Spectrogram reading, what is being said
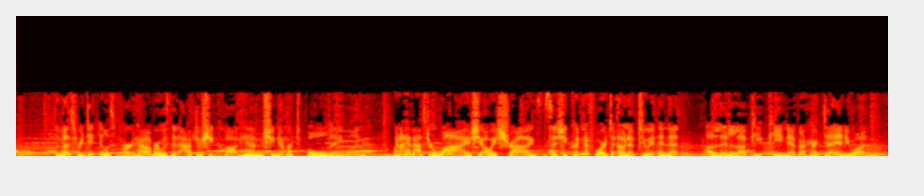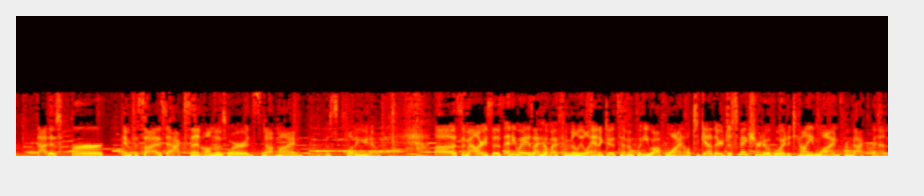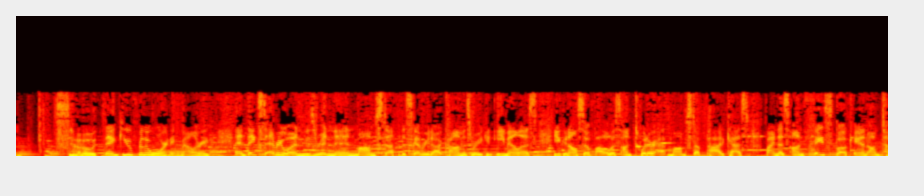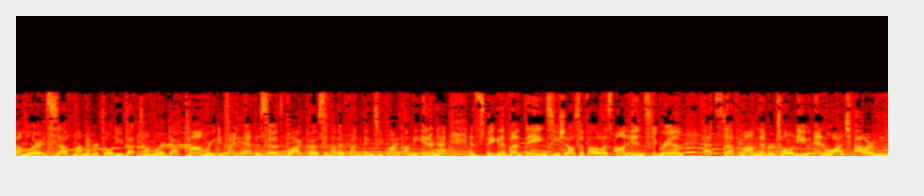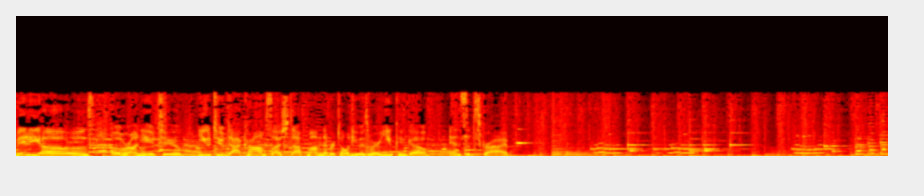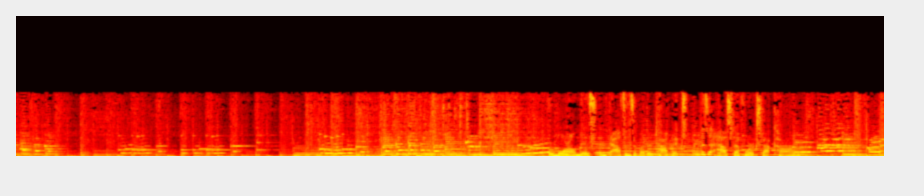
The most ridiculous part, however, was that after she caught him, she never told anyone. When I have asked her why, she always shrugs, says she couldn't afford to own up to it, and that a little uh, a pee pee never hurt to anyone. That is her emphasized accent on those words, not mine. Just letting you know. Uh, so Mallory says, anyways, I hope my familial anecdotes haven't put you off wine altogether. Just make sure to avoid Italian wine from back then. So thank you for the warning, Mallory. And thanks to everyone who's written in. Momstuff@discovery.com is where you can email us. You can also follow us on Twitter at MomStuffPodcast. Find us on Facebook and on Tumblr. It's stuffmomnevertoldyou.tumblr.com where you can find episodes, blog posts, and other fun things we find on the internet. And speaking of fun things, you should also follow us on Instagram at Stuff Mom Never Told You and watch our videos over on YouTube. YouTube.com slash Stuff Mom Never Told You is where you can go and subscribe. For more on this and thousands of other topics, visit howstuffworks.com.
